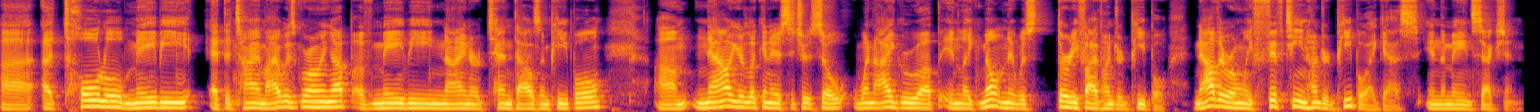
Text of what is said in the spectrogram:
uh, a total maybe at the time I was growing up of maybe nine or ten thousand people. Um, now you're looking at a situation. So when I grew up in Lake Milton, it was 3,500 people. Now there are only 1,500 people, I guess, in the main section.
